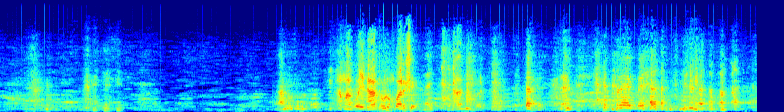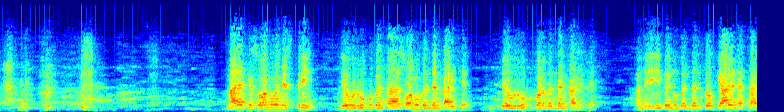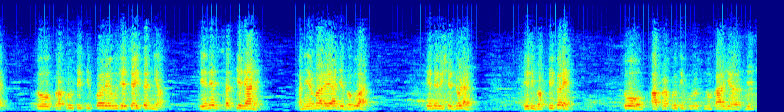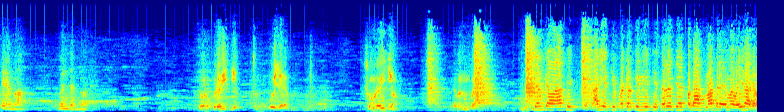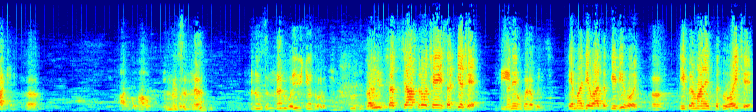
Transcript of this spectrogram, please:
આમાં કોઈ ના થોડું પાડશે ના નહીં પડે હે? મહારાજ કે સોનું અને સ્ત્રી જેવું રૂપ સોનું બંધનકારી છે. તેવું રૂપ પણ બંધનકારી છે. અને એ બેનું બંધન તો ક્યારે ન થાય તો પ્રકૃતિ થી પર એવું જે ચૈતન્ય એને જ સત્ય જાણે અને એમાં રહ્યા જે ભગવાન. એને વિશે જોડાય એની ભક્તિ કરે તો આ પ્રકૃતિ પુરુષનું કાર્ય જે છે એમાં બંધન ન થાય. થોડુંક રહી ગયું બોલે શું રહી ગયું? એમ કે આથી કાર્યથી પ્રકૃતિ ની સરળ પદાર્થ માત્ર એમાં વૈરાગ રાખે. હા. અનુસંધાન વહી ગયું થોડું. કઈ સત્શાસ્ત્રો છે એ સત્ય છે? અને- બરાબર એમાં જે વાત કીધી હોય એ પ્રમાણે થતું હોય છે?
